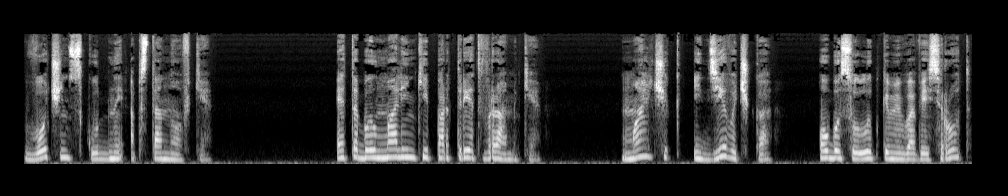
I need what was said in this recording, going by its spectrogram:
в очень скудной обстановке. Это был маленький портрет в рамке — Мальчик и девочка, оба с улыбками во весь рот,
